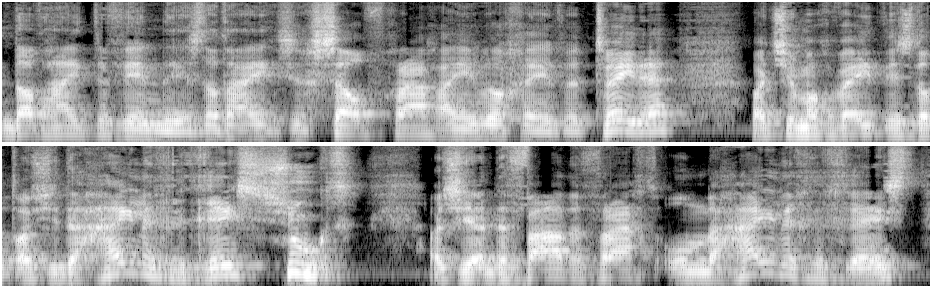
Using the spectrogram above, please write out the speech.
dat hij te vinden is. Dat hij zichzelf graag aan je wil geven. Het tweede, wat je mag weten, is dat als je de Heilige Geest zoekt, als je de Vader vraagt om de Heilige Geest,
